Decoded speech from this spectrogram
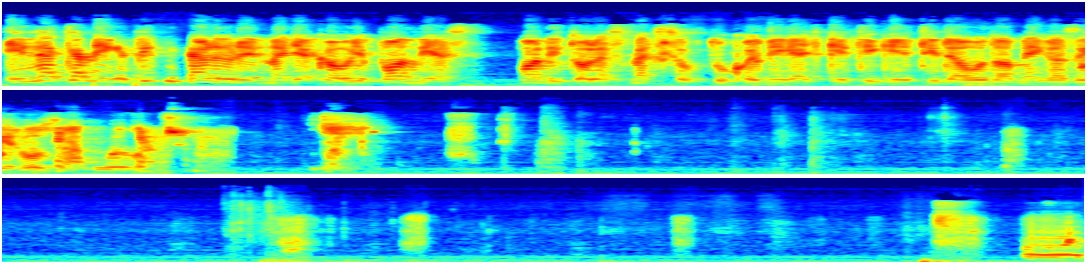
Én nekem még egy picit előrébb megyek, ahogy a Pandi ezt, Panditól ezt megszoktuk, hogy még egy-két igét ide-oda még azért hozzáolvas. hogy,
